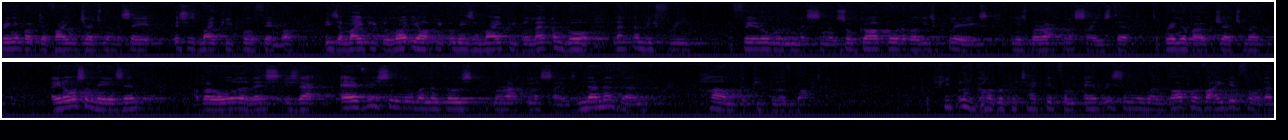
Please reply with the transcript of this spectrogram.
bring about divine judgment and say, This is my people, Pharaoh. These are my people, not your people. These are my people. Let them go. Let them be free. Pharaoh wouldn't listen. And so God brought about these plagues and these miraculous signs to, to bring about judgment. And you know what's amazing about all of this is that every single one of those miraculous signs, none of them harmed the people of God. The people of God were protected from every single one. God provided for them.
